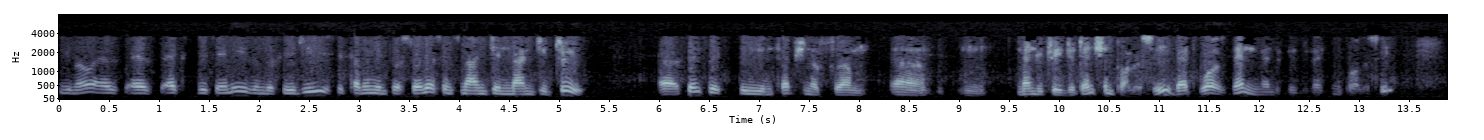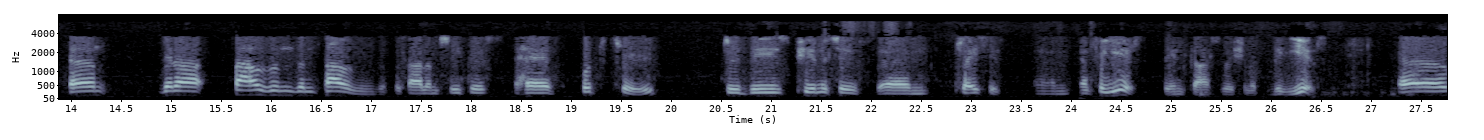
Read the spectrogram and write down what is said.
you know, as, as ex-detainees and refugees coming into Australia since 1992, uh, since the, the inception of um, uh, mandatory detention policy, that was then mandatory detention policy, um, there are thousands and thousands of asylum seekers have put through to these punitive um, places, um, and for years, the incarceration of the years. Uh,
